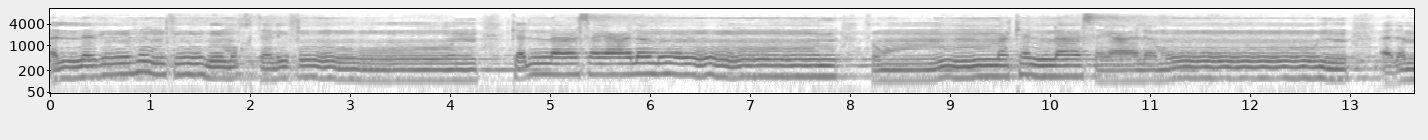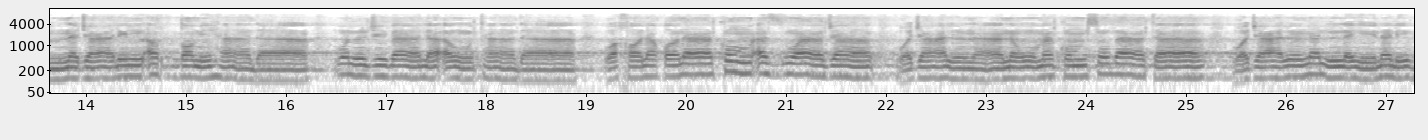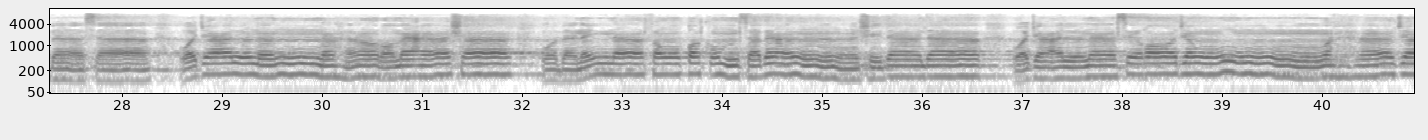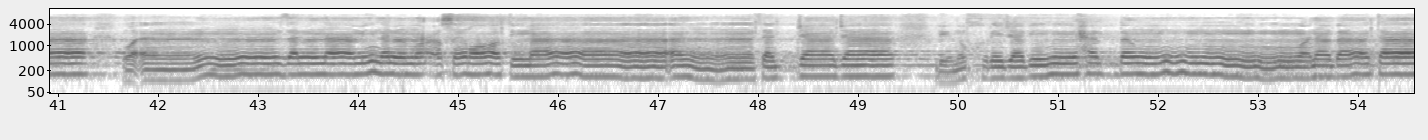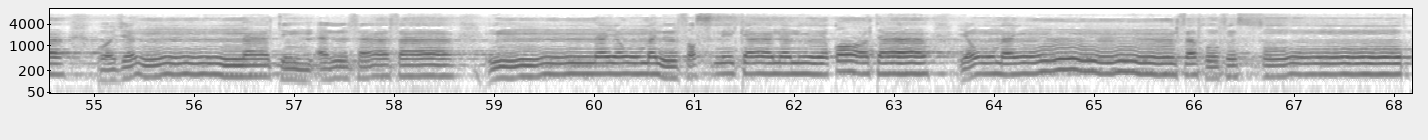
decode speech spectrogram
الذي هم فيه مختلفون كلا سيعلمون ثم كلا سيعلمون ألم نجعل الأرض مهادا والجبال أوتادا وخلقناكم أزواجا وجعلنا نومكم سباتا وجعلنا الليل لباسا وجعلنا النهار معاشا وبنينا فوقكم سبعا شدادا وجعلنا سراجا وهاجا وأنزلنا من المعصرات ماء ثجاجا لنخرج به حبا ونباتا وجنات ألفافا إن يوم الفصل كان ميقاتا يوم ينفخ في الصور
